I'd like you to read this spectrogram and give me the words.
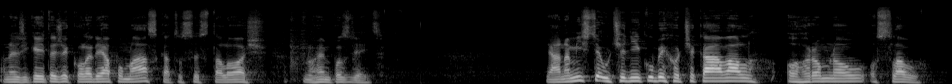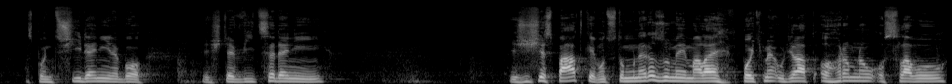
A neříkejte, že koledia pomláska, to se stalo až mnohem později. Já na místě učedníků bych očekával ohromnou oslavu. Aspoň třídenní nebo ještě více denní. Ježíš je zpátky, moc tomu nerozumím, ale pojďme udělat ohromnou oslavu,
